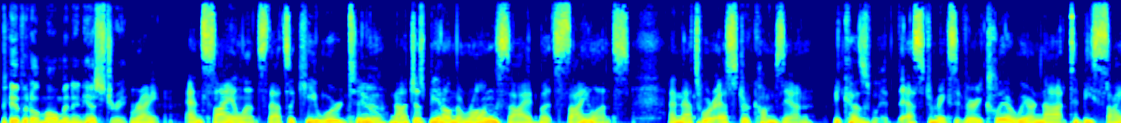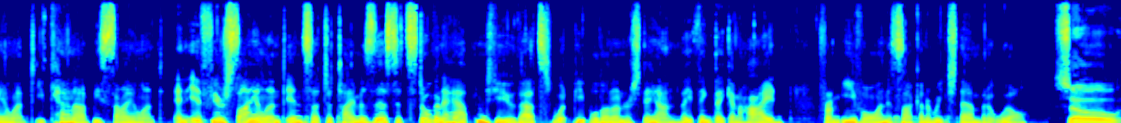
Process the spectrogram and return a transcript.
pivotal moment in history. Right. And silence. That's a key word too. Yeah. Not just being on the wrong side, but silence. And that's where Esther comes in because Esther makes it very clear we are not to be silent. You cannot be silent. And if you're silent in such a time as this, it's still going to happen to you. That's what people don't understand. They think they can hide from evil and it's not going to reach them, but it will. So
